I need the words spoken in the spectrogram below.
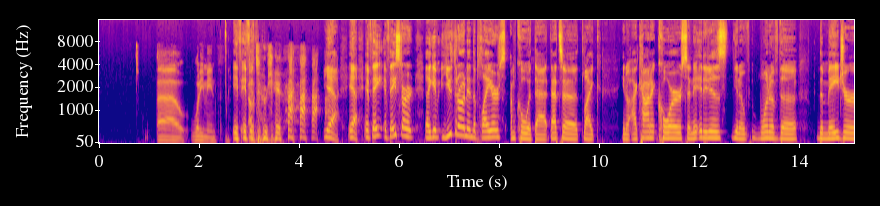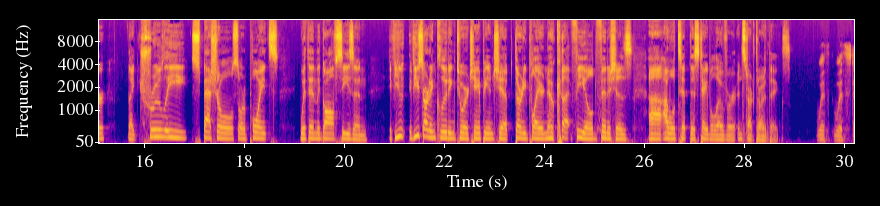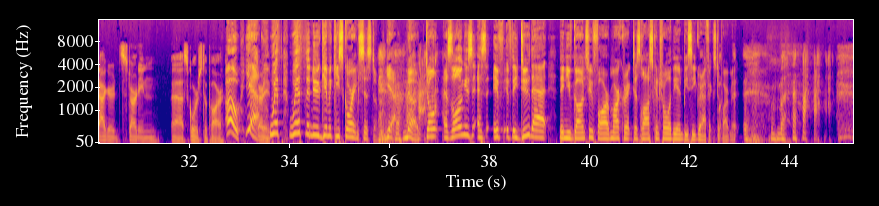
Uh, what do you mean? If if, oh, yeah yeah if they if they start like if you throwing in the players, I'm cool with that. That's a like you know iconic course, and it, it is you know one of the the major like truly special sort of points within the golf season if you if you start including tour championship 30 player no cut field finishes, uh, I will tip this table over and start throwing things. With with staggered starting uh, scores to par. Oh yeah, Starting. with with the new gimmicky scoring system. Yeah, no, don't. As long as as if if they do that, then you've gone too far. Mark Richt has lost control of the NBC graphics department.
